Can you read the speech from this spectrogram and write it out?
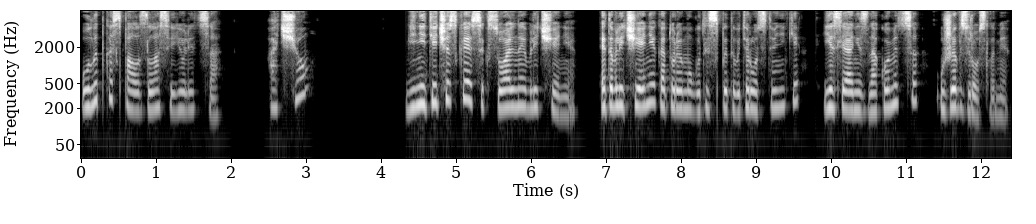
улыбка сползла с ее лица. О чем? Генетическое сексуальное влечение. Это влечение, которое могут испытывать родственники, если они знакомятся уже взрослыми.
